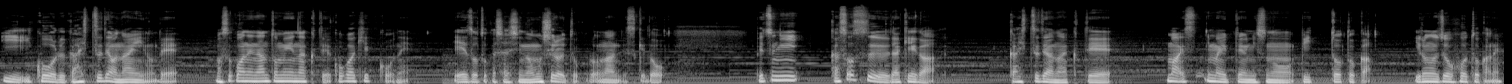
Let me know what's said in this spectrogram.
いいイコール画質ではないので、まあ、そこはね、なんとも言えなくて、ここは結構ね、映像とか写真の面白いところなんですけど、別に画素数だけが画質ではなくて、まあ、今言ったようにそのビットとか、色の情報とかね、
